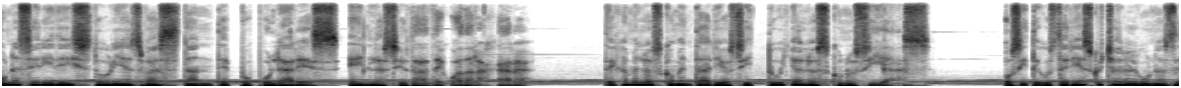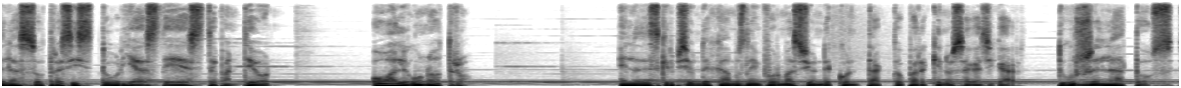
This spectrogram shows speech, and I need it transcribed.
Una serie de historias bastante populares en la ciudad de Guadalajara. Déjame en los comentarios si tú ya los conocías o si te gustaría escuchar algunas de las otras historias de este panteón o algún otro. En la descripción dejamos la información de contacto para que nos hagas llegar tus relatos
